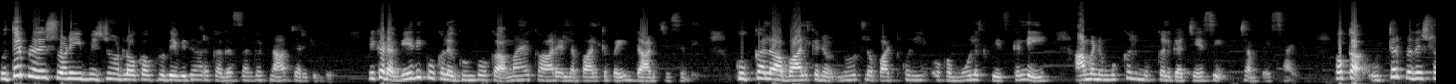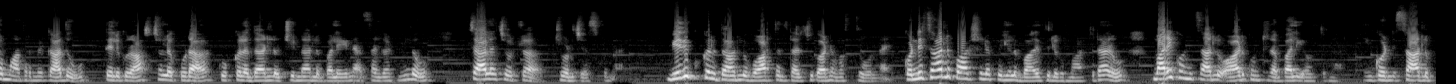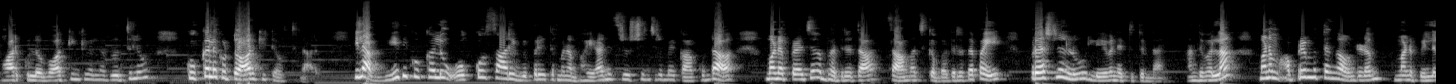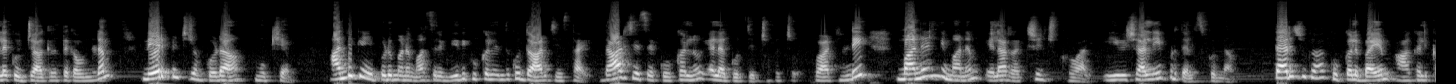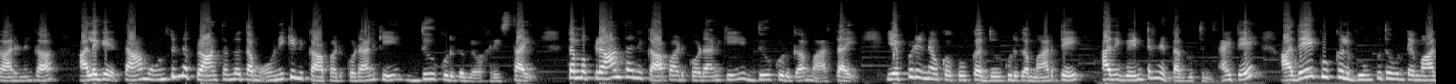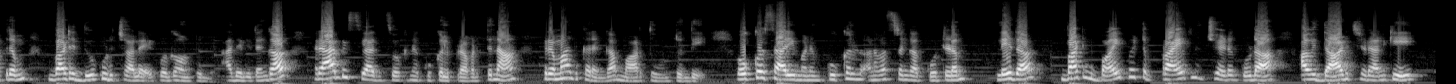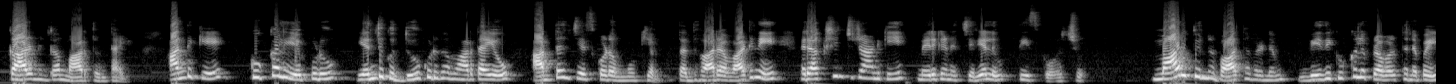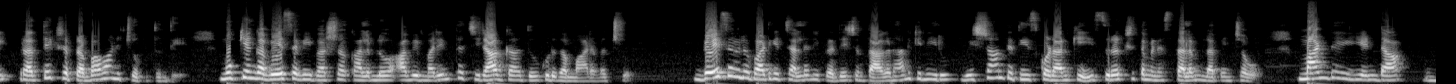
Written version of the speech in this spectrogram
ఉత్తరప్రదేశ్లోని బిజ్నోర్లో ఒక హృదయ విదారక సంఘటన జరిగింది. ఇక్కడ వీధి కుక్కల గుంపు ఒక అమాయక ఆరేళ్ళ బాలికపై దాడి చేసింది. కుక్కలు ఆ బాలికను నోట్లో పట్టుకుని ఒక మూలకు తీసుకెళ్ళి ఆమెను ముక్కలు ముక్కలుగా చేసి చంపేశాయి. ఒక ఉత్తరప్రదేశ్లో మాత్రమే కాదు తెలుగు రాష్ట్రాల్లో కూడా కుక్కల దాడిలో చిన్నారులు బలైన సంఘటనలు చాలా చోట్ల చోటు చేసుకున్నాయి. వీధి కుక్కల దాడులు వార్తలు తరచుగానే వస్తూ ఉన్నాయి. కొన్నిసార్లు పాఠశాల పిల్లలు బాధితులుగా మారుతున్నారు. మరికొన్నిసార్లు ఆడుకుంటున్న బలి అవుతున్నారు. ఇంకొన్నిసార్లు పార్కుల్లో వాకింగ్కి వెళ్ళిన వృద్ధులు కుక్కలకు టార్గెట్ అవుతున్నారు. ఇలా వీధి కుక్కలు ఒక్కోసారి విపరీతమైన భయాన్ని సృష్టించడమే కాకుండా మన ప్రజా భద్రత సామాజిక భద్రతపై ప్రశ్నలు లేవనెత్తుతున్నాయి. అందువల్ల మనం అప్రమత్తంగా ఉండడం మన పిల్లలకు జాగ్రత్తగా ఉండడం నేర్పించడం కూడా ముఖ్యం. అందుకే ఇప్పుడు మనం అసలు వీధి కుక్కలు ఎందుకు దాడి చేస్తాయి? దాడి చేసే కుక్కలను ఎలా గుర్తించవచ్చు? వాటి నుండి మనల్ని మనం ఎలా రక్షించుకోవాలి? ఈ విషయాల్ని ఇప్పుడు తెలుసుకుందాం. తరచుగా కుక్కలు భయం ఆకలి కారణంగా అలాగే తాము ఉంటున్న ప్రాంతంలో తమ ఉనికిని కాపాడుకోవడానికి దూకుడుగా వ్యవహరిస్తాయి. తమ ప్రాంతాన్ని కాపాడుకోవడానికి దూకుడుగా మారతాయి. ఎప్పుడైనా ఒక కుక్క దూకుడుగా మారితే అది వెంటనే తగ్గుతుంది. అయితే అదే కుక్కలు గుంపుతూ ఉంటే మాత్రం వాటి దూకుడు చాలా ఎక్కువగా ఉంటుంది. అదే విధంగా ర్యాబిస్ వ్యాధి సోకిన కుక్కల ప్రవర్తన ప్రమాదకరంగా మారుతూ ఉంటుంది. ఒక్కోసారి మనం కుక్కలను అనవసరంగా కొట్టడం లేదా వాటిని భయపెట్టే ప్రయత్నం చేయడం కూడా అవి దాడి చేయడానికి కారణంగా మారుతుంటాయి. అందుకే కుక్కలు ఎప్పుడు ఎందుకు దూకుడుగా మారతాయో అర్థం చేసుకోవడం ముఖ్యం. తద్వారా వాటిని రక్షించడానికి మెరుగైన చర్యలు తీసుకోవచ్చు. మారుతున్న వాతావరణం వీధి కుక్కల ప్రవర్తనపై ప్రత్యక్ష ప్రభావాన్ని చూపుతుంది. ముఖ్యంగా వేసవి వర్షాకాలంలో అవి మరింత చిరాగ్గా దూకుడుగా మారవచ్చు. వేసవిలో వాటికి చల్లని ప్రదేశం తాగడానికి నీరు విశ్రాంతి తీసుకోవడానికి సురక్షితమైన స్థలం లభించవు. మండే ఎండ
